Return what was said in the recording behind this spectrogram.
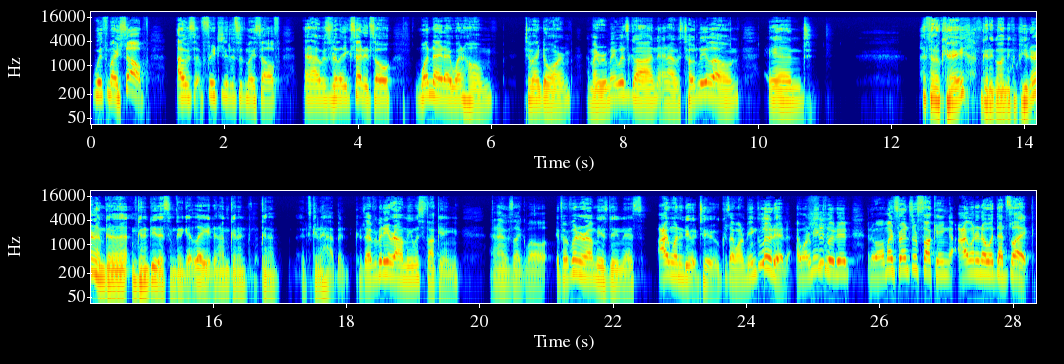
with myself. I was free to do this with myself, and I was really excited. So one night I went home to my dorm, and my roommate was gone, and I was totally alone. And I thought, okay, I'm gonna go on the computer, and I'm gonna, I'm gonna do this. I'm gonna get laid, and I'm gonna, I'm gonna, it's gonna happen because everybody around me was fucking, and I was like, well, if everyone around me is doing this, I want to do it too because I want to be included. I want to be included. And if all my friends are fucking, I want to know what that's like.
